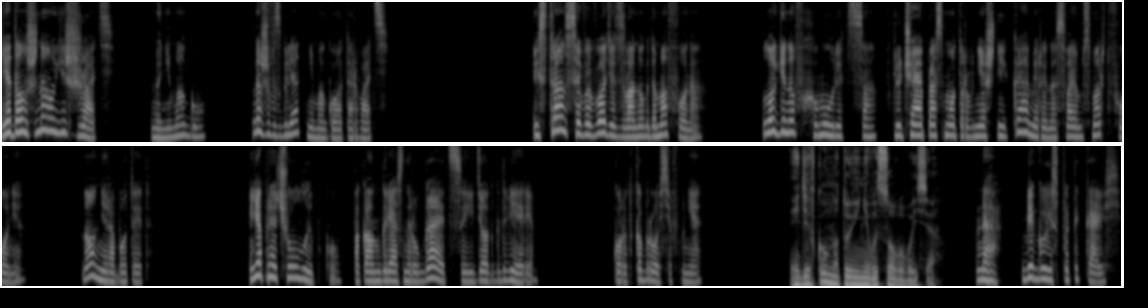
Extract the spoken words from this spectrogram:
Я должна уезжать, но не могу. Даже взгляд не могу оторвать. Из транса выводит звонок домофона. Логинов хмурится, включая просмотр внешней камеры на своем смартфоне. Но он не работает. Я прячу улыбку, пока он грязно ругается и идет к двери, коротко бросив мне. «Иди в комнату и не высовывайся». Да, бегу и спотыкаюсь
